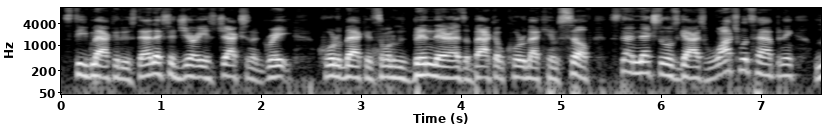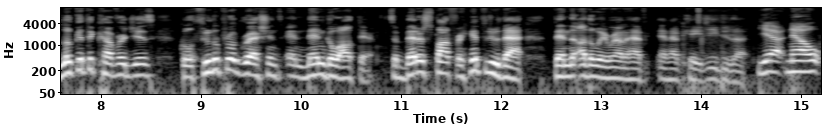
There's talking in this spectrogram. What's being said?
Steve McAdoo. Stand next to Jarious Jackson, a great quarterback and someone who's been there as a backup quarterback himself. Stand next to those guys. Watch what's happening. Look at the coverages. Go through the progressions and then go out there. It's a better spot for him to do that than the other way around and have and have KG do that. Yeah. Now,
